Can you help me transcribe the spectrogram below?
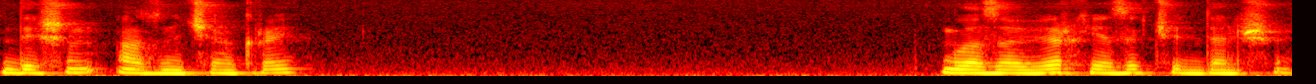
Дышим азна чакрой. Глаза вверх, язык чуть дальше.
